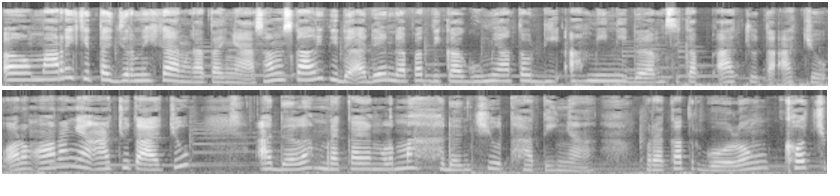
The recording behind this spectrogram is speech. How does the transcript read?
Uh, mari kita jernihkan katanya. Sama sekali tidak ada yang dapat dikagumi atau diamini dalam sikap acu tak acu orang-orang yang acu tak acu adalah mereka yang lemah dan ciut hatinya. Mereka tergolong coach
